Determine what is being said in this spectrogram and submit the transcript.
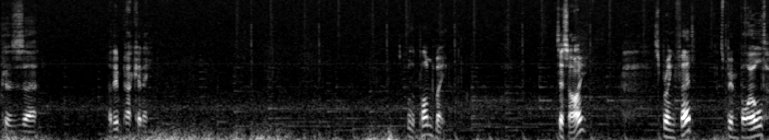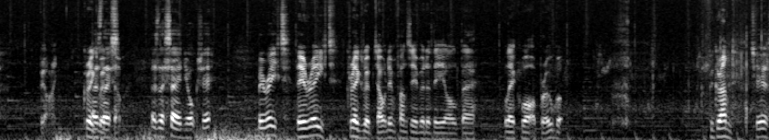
Because uh, I didn't pack any. From the pond, mate. This alright? Spring fed? It's been boiled, Be alright. Craig As they whipped up. as they say in Yorkshire. Be reet. Be rate. Craig's whipped out. Didn't fancy a bit of the old uh, lake water brew, but be grand. Cheers.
